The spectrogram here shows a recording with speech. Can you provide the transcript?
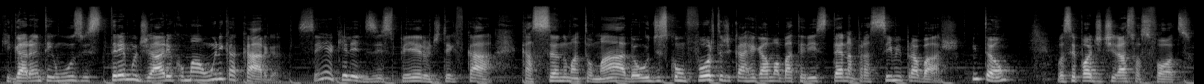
que garantem um uso extremo diário com uma única carga, sem aquele desespero de ter que ficar caçando uma tomada ou o desconforto de carregar uma bateria externa para cima e para baixo. Então, você pode tirar suas fotos,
